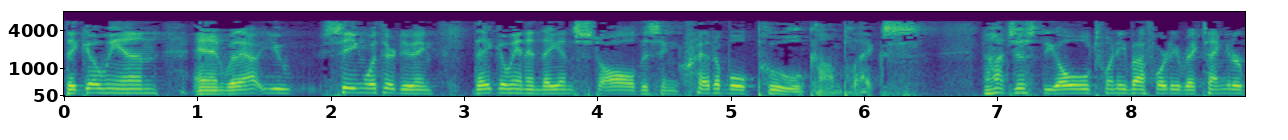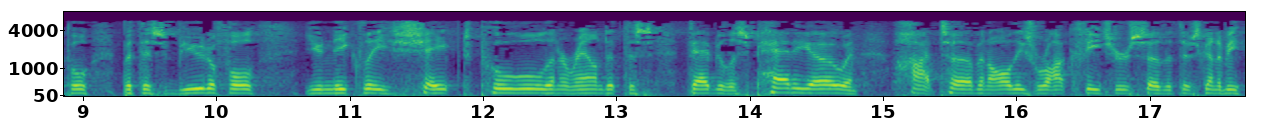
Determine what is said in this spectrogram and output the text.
they go in and without you seeing what they're doing, they go in and they install this incredible pool complex. Not just the old 20 by 40 rectangular pool, but this beautiful, uniquely shaped pool and around it this fabulous patio and hot tub and all these rock features so that there's going to be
